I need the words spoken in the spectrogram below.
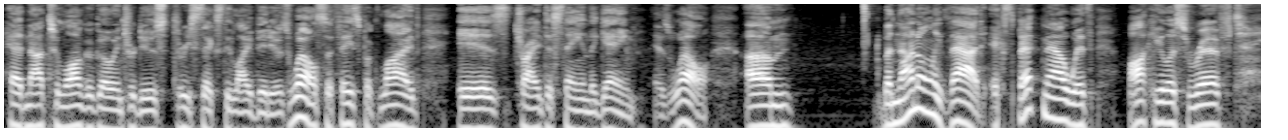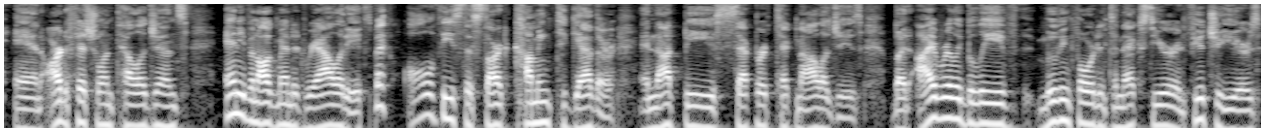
had not too long ago introduced 360 live video as well, so Facebook Live is trying to stay in the game as well. Um, but not only that, expect now with Oculus Rift and artificial intelligence and even augmented reality. Expect all of these to start coming together and not be separate technologies. But I really believe moving forward into next year and future years,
